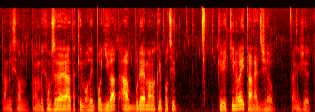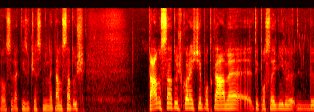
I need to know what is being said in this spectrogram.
tam bychom, tam bychom se teda taky mohli podívat a bude, mám takový pocit, květinový tanec, že jo? Takže toho se taky zúčastníme. Tam snad už tam snad už konečně potkáme ty poslední dvě, dvě,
